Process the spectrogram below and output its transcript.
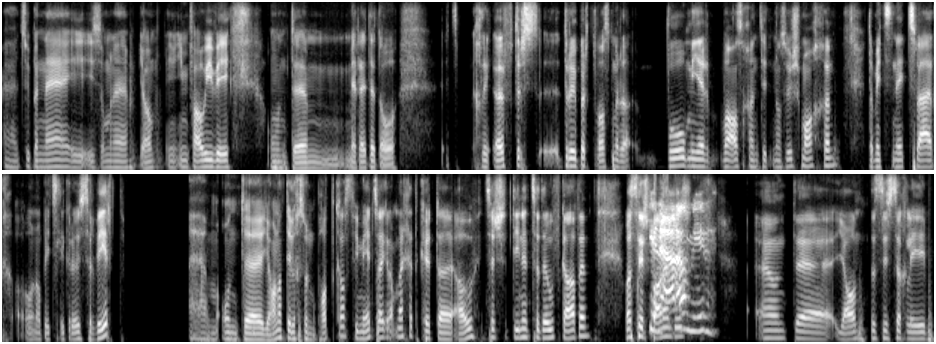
äh, zu übernehmen in, in so einem, ja, im VIW und ähm, wir reden da jetzt ein bisschen öfters äh, darüber, was wir, wo wir was könnten noch sonst machen, damit das Netzwerk auch noch ein bisschen grösser wird. Ähm, und äh, ja, natürlich so ein Podcast, wie wir zwei gerade machen, gehört äh, auch zwischendrin zu den Aufgaben, was sehr spannend genau, ist. Wir. Und äh, ja, das ist so ein bisschen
